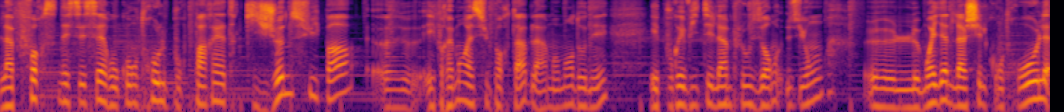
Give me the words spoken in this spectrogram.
la force nécessaire au contrôle pour paraître qui je ne suis pas euh, est vraiment insupportable à un moment donné. Et pour éviter l'implosion, euh, le moyen de lâcher le contrôle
